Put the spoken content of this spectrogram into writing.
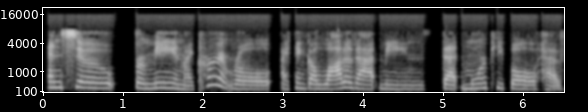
And so for me in my current role, I think a lot of that means that more people have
